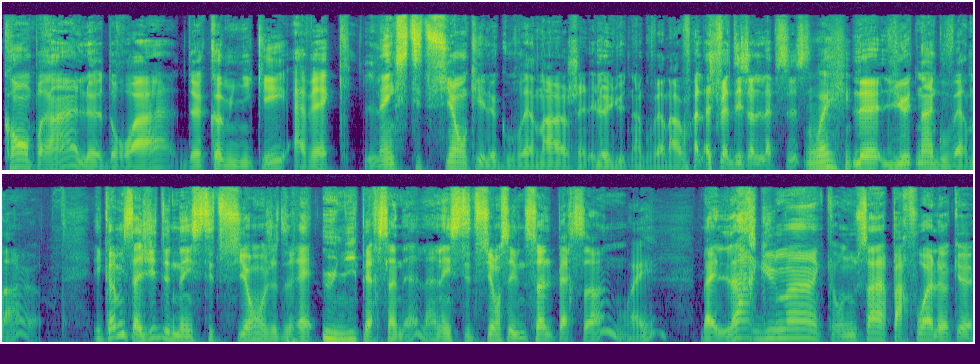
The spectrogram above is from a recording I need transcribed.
comprend le droit de communiquer avec l'institution qui est le gouverneur, le lieutenant-gouverneur. Voilà, je fais déjà le lapsus. Oui. Le lieutenant-gouverneur. Et comme il s'agit d'une institution, je dirais, unipersonnelle, hein, l'institution, c'est une seule personne, Oui. Ben, l'argument qu'on nous sert parfois, là, que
